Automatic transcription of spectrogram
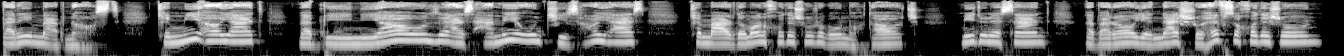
بر این مبناست که می آید و بینیاز از همه اون چیزهایی است که مردمان خودشون رو به اون محتاج می‌دونستند و برای نشر و حفظ خودشون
